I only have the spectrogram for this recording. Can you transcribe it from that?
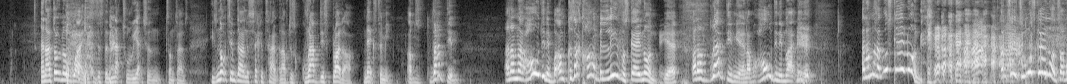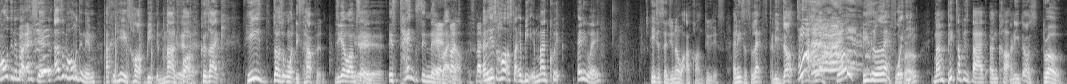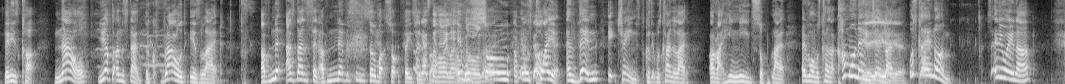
and I don't know why. this is just a natural reaction sometimes. He's knocked him down the second time, and I've just grabbed this brother next to me. I've just grabbed him. And I'm like holding him, but I'm because I can't believe what's going on. Yeah. And I've grabbed him, yeah, and I'm holding him like this. And I'm like, what's going on? I'm saying to him, what's going on? So I'm holding him like this, yeah. And as I'm holding him, I can hear his heart beating mad far. Because, like, he doesn't want this to happen. Do you get what I'm saying? yeah. It's tense in there Yeah, it's right mad. now. It's mad and his there. heart started beating mad quick. Anyway, he just said, you know what? I can't do this. And he just left. And he ducked. He's left, bro. He's left, What, bro. Man picked up his bag and cut. And he does. Bro, then he's cut. Now you have to understand the crowd is like. I've ne- as Dan said, I've never seen so much shocked faces. And that's bruv. the highlight It of was whole, so. like, it was like, quiet, and then it changed because it was kind of like, all right, he needs sup- like everyone was kind of like, come on, AJ, yeah, yeah, like yeah. what's going on? So anyway, now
